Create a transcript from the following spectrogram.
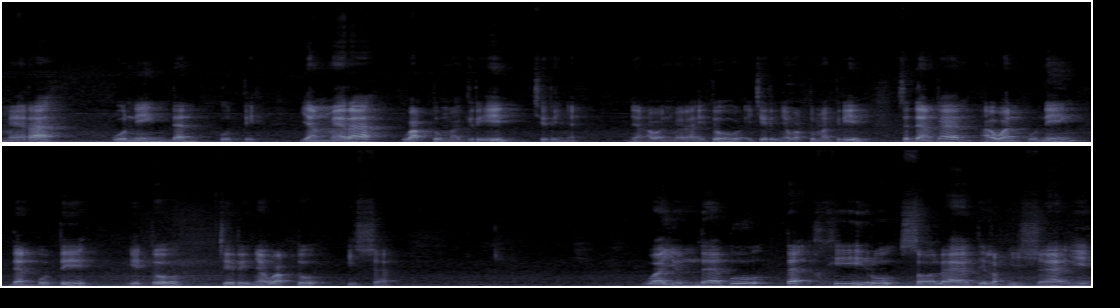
Merah kuning dan putih. Yang merah waktu maghrib cirinya. Yang awan merah itu cirinya waktu maghrib. Sedangkan awan kuning dan putih itu cirinya waktu isya. Wa yundabu ta'khiru salatil isya'i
